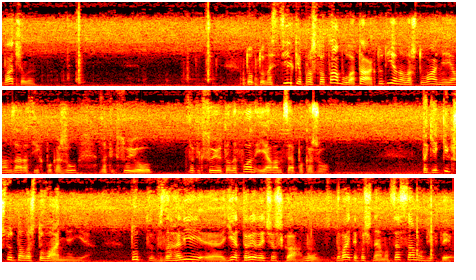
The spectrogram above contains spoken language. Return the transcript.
Бачили? Тобто настільки простота була. Так, тут є налаштування, я вам зараз їх покажу, зафіксую, зафіксую телефон і я вам це покажу. Так які ж тут налаштування є? Тут взагалі е, є три речашка. Ну, давайте почнемо. Це сам об'єктив.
